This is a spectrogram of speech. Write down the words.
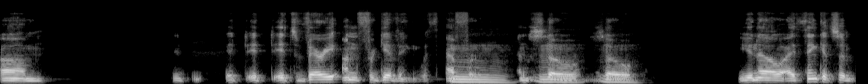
Um, it, it, it it's very unforgiving with effort mm, and so mm, so mm. you know i think it's a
